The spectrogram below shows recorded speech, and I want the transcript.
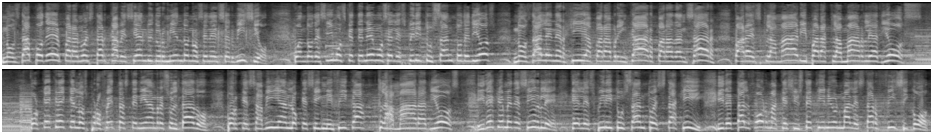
nos da poder para no estar cabeceando y durmiéndonos en el servicio. Cuando decimos que tenemos el Espíritu Santo de Dios, nos da la energía para brincar, para danzar, para exclamar y para clamarle a Dios. ¿Por qué cree que los profetas tenían resultado? Porque sabían lo que significa clamar a Dios. Y déjeme decirle que el Espíritu Santo está aquí. Y de tal forma que si usted tiene un malestar físico,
